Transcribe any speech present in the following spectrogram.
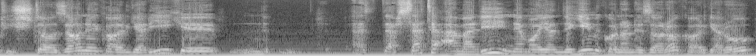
پیشتازان کارگری که در سطح عملی نمایندگی می‌کنن هزارا کارگرو.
